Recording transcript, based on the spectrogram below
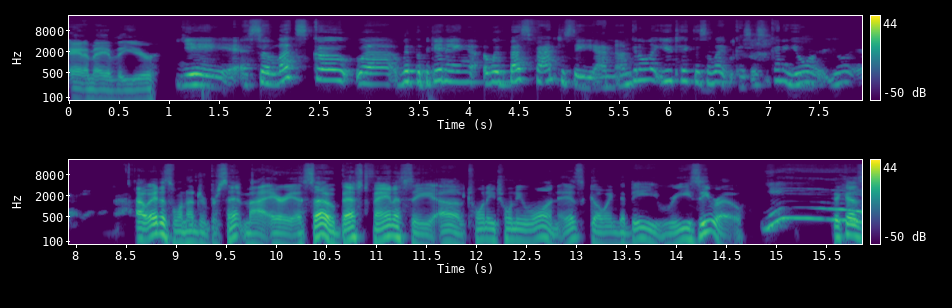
anime of the year. Yeah, so let's go uh, with the beginning with Best Fantasy. And I'm going to let you take this away because this is kind of your, your area. Oh, it is 100% my area. So, best fantasy of 2021 is going to be ReZero. Yeah. Because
